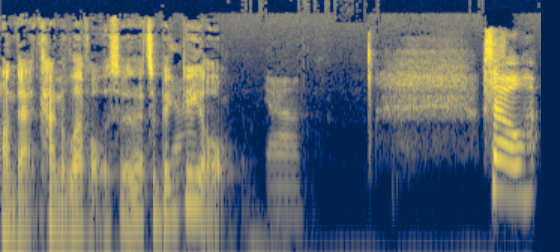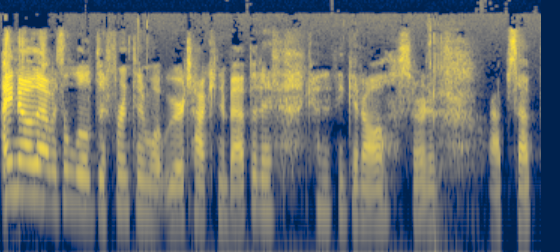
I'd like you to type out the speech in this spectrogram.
on that kind of level. So that's a big yeah. deal. So I know that was a little different than what we were talking about, but I kind of think it all sort of wraps up.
